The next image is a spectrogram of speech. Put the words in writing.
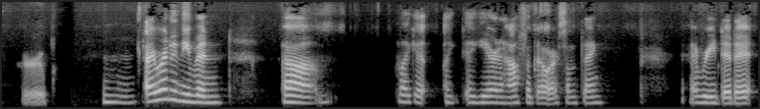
group. hmm I read it even um like a like a year and a half ago or something. I redid it.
